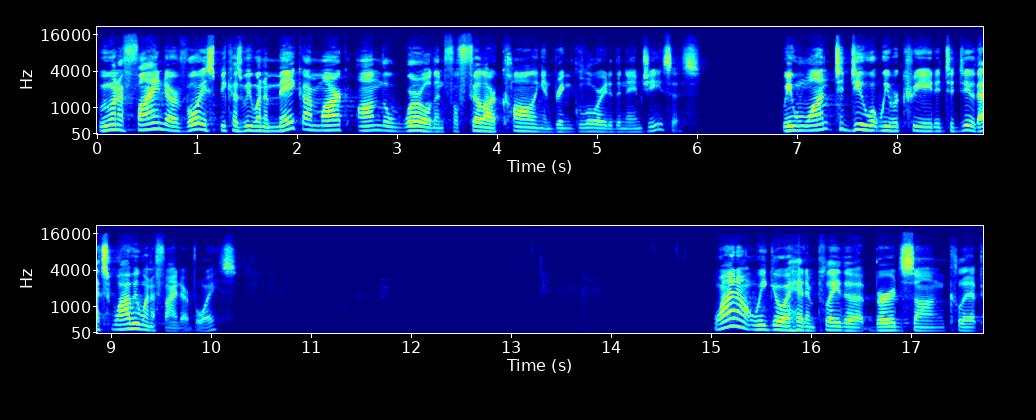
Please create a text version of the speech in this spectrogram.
We want to find our voice because we want to make our mark on the world and fulfill our calling and bring glory to the name Jesus. We want to do what we were created to do. That's why we want to find our voice. Why don't we go ahead and play the bird song clip?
